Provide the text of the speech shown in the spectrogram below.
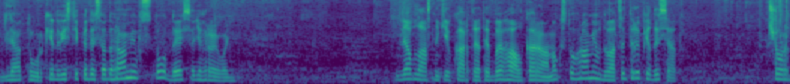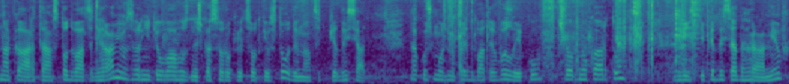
для турки 250 грамів, 110 гривень. Для власників карти АТБ галка ранок 100 грамів 23,50. Чорна карта 120 грамів, зверніть увагу, знижка 40% 111,50. Також можна придбати велику чорну карту 250 грамів.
